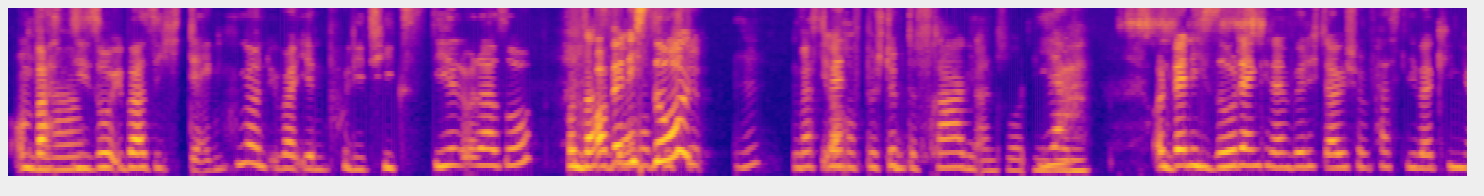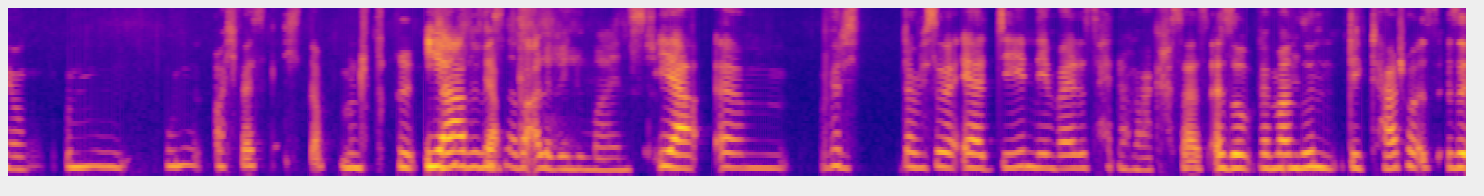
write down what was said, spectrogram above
und Ja. was die so über sich denken und über ihren Politikstil oder so. Und was die wenn auch ich auf so- Hm? was die wenn- auch auf bestimmte Fragen antworten Ja. würden. Und wenn ich so denke, dann würde ich, glaube ich, schon fast lieber Kim Jong-un. Un, oh, ich weiß nicht, ich glaube, man spricht. Ja, ne? wir wissen aber alle, wen du meinst. Ja, ähm, würde ich, glaube ich, sogar eher den nehmen, weil das halt nochmal krasser ist. Also, wenn man Mhm. so ein Diktator ist, also,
